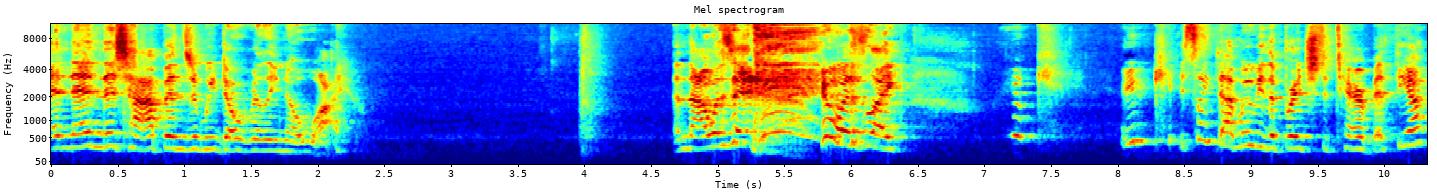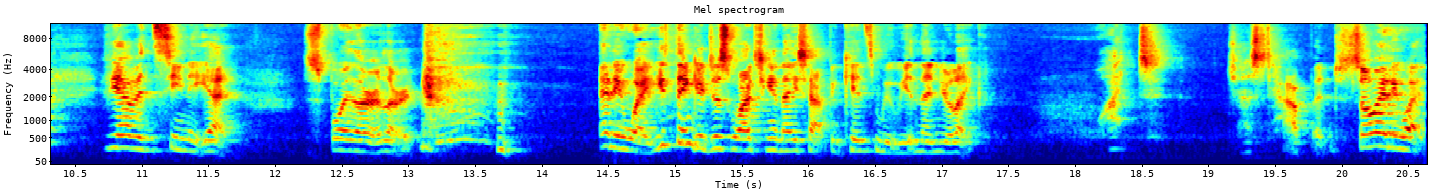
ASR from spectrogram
and then this happens and we don't really know why and that was it. it was like, are you? Are you kidding? It's like that movie, The Bridge to Terabithia. If you haven't seen it yet, spoiler alert. anyway, you think you're just watching a nice happy kids movie and then you're like, what just happened? So anyway,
